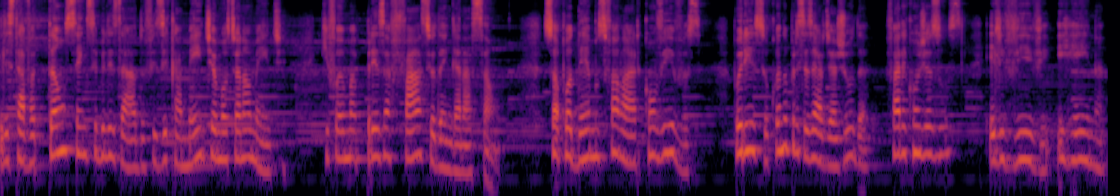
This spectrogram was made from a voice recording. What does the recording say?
Ele estava tão sensibilizado fisicamente e emocionalmente que foi uma presa fácil da enganação. Só podemos falar com vivos. Por isso, quando precisar de ajuda, fale com Jesus. Ele vive e reina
